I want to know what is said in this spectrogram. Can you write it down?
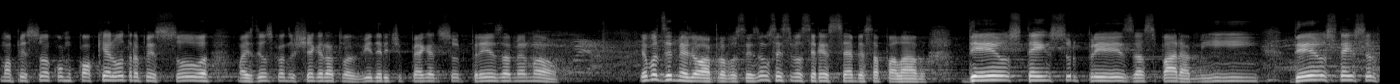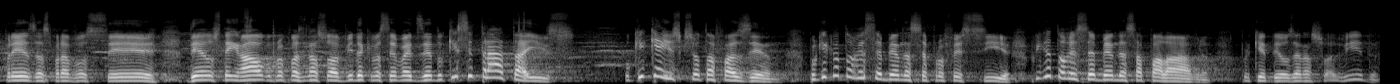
uma pessoa como qualquer outra pessoa, mas Deus, quando chega na tua vida, Ele te pega de surpresa, meu irmão. Eu vou dizer melhor para vocês, eu não sei se você recebe essa palavra. Deus tem surpresas para mim, Deus tem surpresas para você, Deus tem algo para fazer na sua vida que você vai dizer: do que se trata isso? O que, que, é isso que o Senhor está fazendo? Por que, que eu estou recebendo essa profecia? Por que, que eu estou recebendo essa palavra? Porque Deus é na sua vida.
